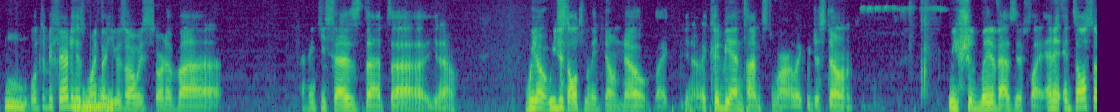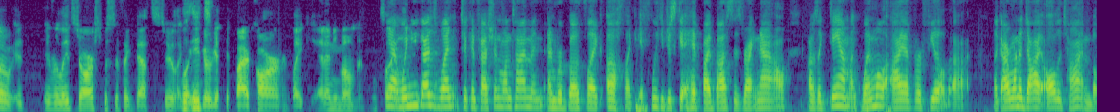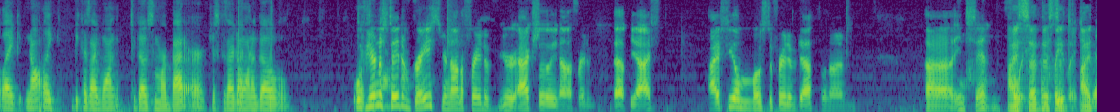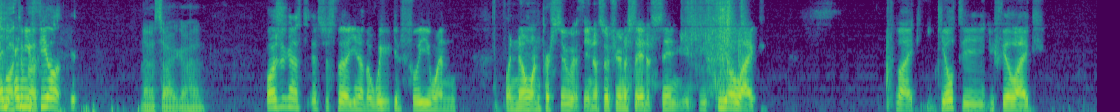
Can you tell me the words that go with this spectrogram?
Mm. Well, to be fair to his point, though, he was always sort of. Uh, I think he says that uh, you know, we don't. We just ultimately don't know. Like you know, it could be end times tomorrow. Like we just don't. We should live as if like, and it, it's also it, it relates to our specific deaths too. Like Well, we go get hit by a car like at any moment. It's yeah, like, when you guys went to confession one time and, and we're both like, oh, like if we could just get hit by buses right now, I was like, damn, like when will I ever feel that? Like I want to die all the time, but like not like because I want to go somewhere better, just because I don't want to go. Well, if you're in a state of grace, you're not afraid of. You're actually not afraid of death. Yeah, I, I feel most afraid of death when I'm uh, in sin. I said this to- completely. I and, talked and you about- feel. No, sorry, go ahead. Well, I was just gonna. It's just the you know the wicked flee when when no one pursueth. You know, so if you're in a state of sin, you, you feel like like guilty. You feel like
